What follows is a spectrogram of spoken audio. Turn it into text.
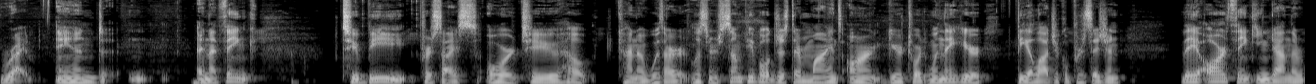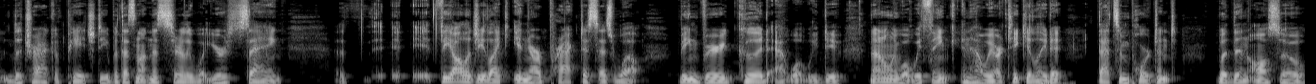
Right. And and I think to be precise or to help kind of with our listeners, some people just their minds aren't geared towards when they hear theological precision, they are thinking down the the track of PhD, but that's not necessarily what you're saying. Uh, Theology like in our practice as well, being very good at what we do. Not only what we think and how we articulate it, that's important, but then also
